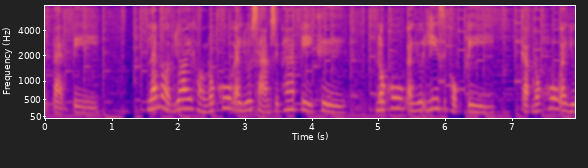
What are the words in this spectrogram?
48 ปี และโหนดย่อยของนกฮูกอายุ 35 ปีคือ นกฮูกอายุ 26 ปี กับนกฮูกอายุ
